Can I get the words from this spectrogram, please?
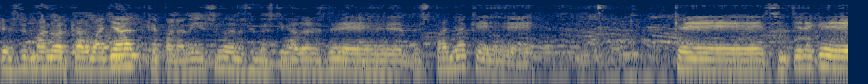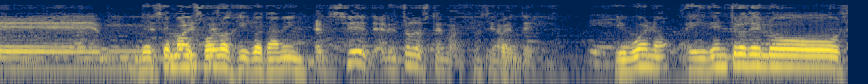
que es Manuel Carballal, que para mí es uno de los investigadores de, de España, que, que si tiene que... mm, Del tema ufológico también. eh, Sí, de, de todos los temas, básicamente. Y bueno, y dentro de los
